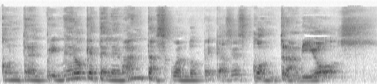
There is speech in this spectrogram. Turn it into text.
Contra el primero que te levantas cuando pecas es contra Dios.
